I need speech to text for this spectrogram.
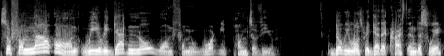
So from now on, we regard no one from a worldly point of view. Though we once regarded Christ in this way,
